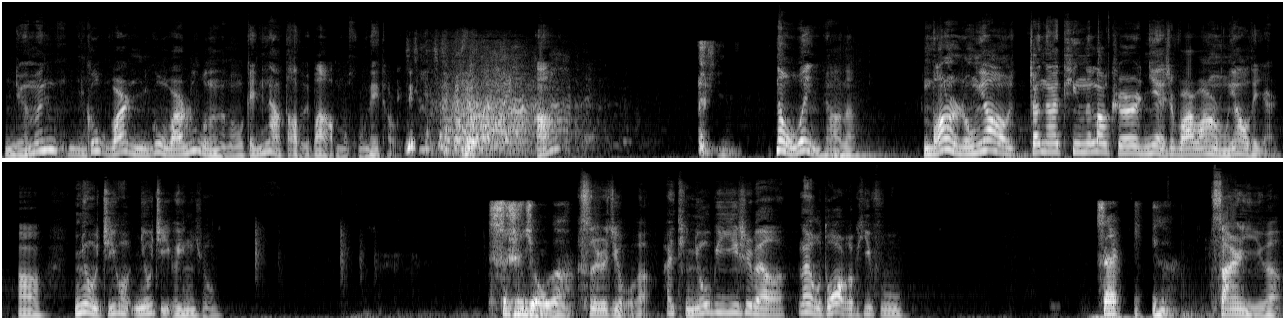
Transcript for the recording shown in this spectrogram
你他妈，你跟我玩，你跟我玩路子呢吗？我给你俩大嘴巴子，我呼那头。啊？那我问一下子，王者荣耀，刚才听着唠嗑，你也是玩王者荣耀的人啊？你有几个？你有几个英雄？四十九个，四十九个，还挺牛逼是呗？那有多少个皮肤？三十一个，三十一个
